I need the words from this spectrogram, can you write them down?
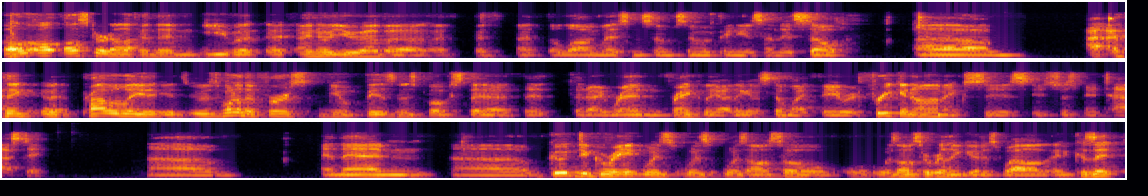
I'll, I'll, I'll start off, and then Yves, I know you have a, a, a long list and some some opinions on this. So, um, I think uh, probably it, it, was one of the first you know business books that, that that I read, and frankly, I think it's still my favorite. Freakonomics is is just fantastic. Um, and then uh, Good to Great was was was also was also really good as well, because it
